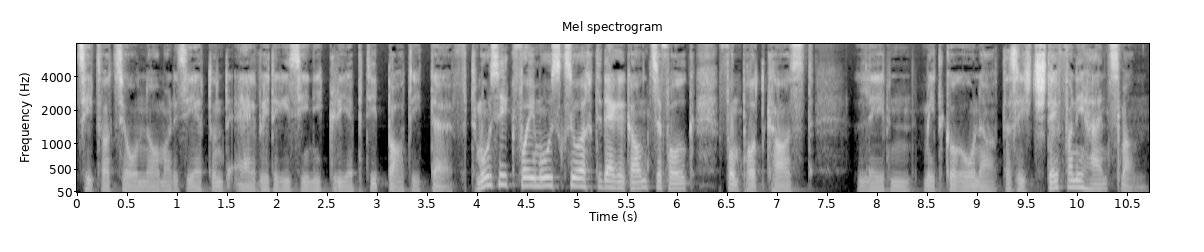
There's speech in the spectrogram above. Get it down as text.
die Situation normalisiert und er wieder in seine geliebte Body darf. Die Musik von ihm ausgesucht in dieser ganzen Folge vom Podcast Leben mit Corona. Das ist Stefanie Heinzmann.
